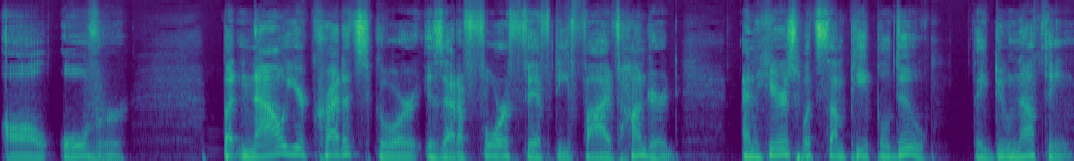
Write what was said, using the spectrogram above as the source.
all over, but now your credit score is at a 450, 500. And here's what some people do they do nothing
